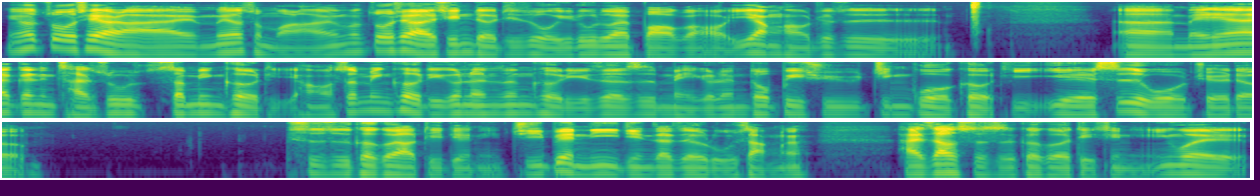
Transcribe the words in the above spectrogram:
因为坐下来没有什么啦，因为坐下来心得，其实我一路都在报告，一样好，就是呃每天在跟你阐述生命课题，哈，生命课题跟人生课题，这是每个人都必须经过课题，也是我觉得时时刻刻要提点你，即便你已经在这个路上了。还是要时时刻刻提醒你，因为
